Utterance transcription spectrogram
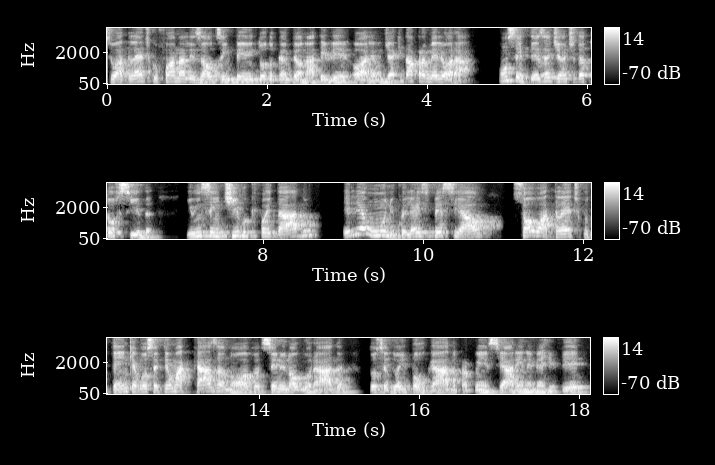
se o Atlético for analisar o desempenho em todo o campeonato e ver, olha, onde é que dá para melhorar? Com certeza é diante da torcida. E o incentivo que foi dado, ele é único, ele é especial. Só o Atlético tem, que é você ter uma casa nova sendo inaugurada, torcedor empolgado para conhecer a Arena MRV.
